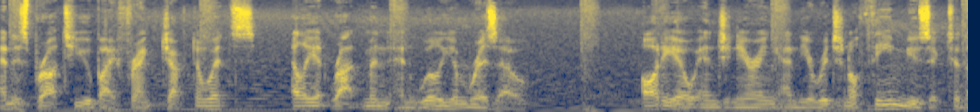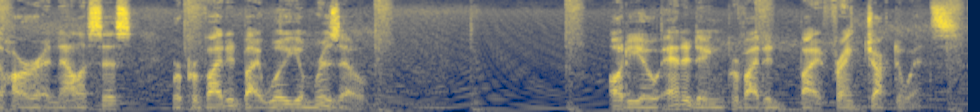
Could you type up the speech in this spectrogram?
and is brought to you by Frank Juchniewicz, Elliott Rotman, and William Rizzo. Audio engineering and the original theme music to the horror analysis were provided by William Rizzo. Audio editing provided by Frank Juchniewicz.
